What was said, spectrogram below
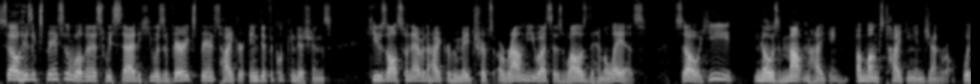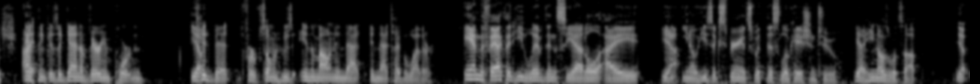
So, his experience in the wilderness, we said he was a very experienced hiker in difficult conditions. He was also an avid hiker who made trips around the U.S. as well as the Himalayas. So he knows mountain hiking amongst hiking in general, which I think is again a very important Yep. tidbit for someone who's in the mountain in that in that type of weather. And the fact that he lived in Seattle, I Yeah. you know, he's experienced with this location too. Yeah, he knows what's up. Yep.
